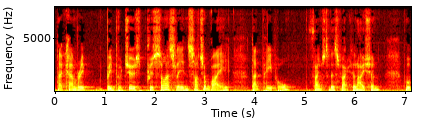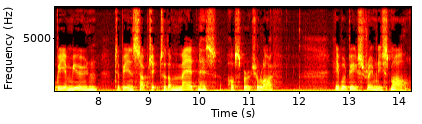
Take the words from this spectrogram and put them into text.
that can be, be produced precisely in such a way that people, thanks to this vaccination, will be immune to being subject to the madness of spiritual life. He would be extremely smart,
